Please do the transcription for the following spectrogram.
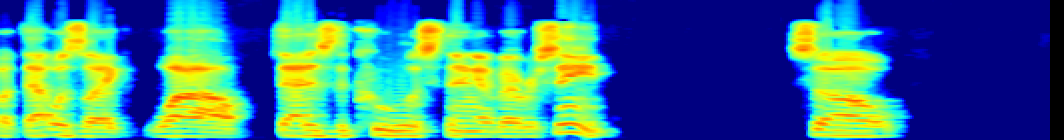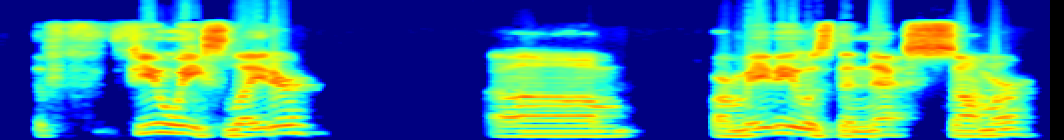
but that was like, wow, that is the coolest thing I've ever seen. So a few weeks later, um, or maybe it was the next summer.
